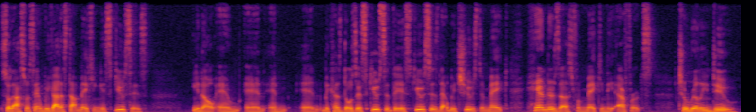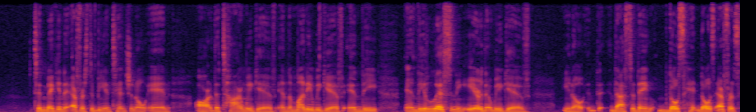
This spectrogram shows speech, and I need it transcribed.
So that's what I'm saying. We got to stop making excuses, you know, and and and and because those excuses, the excuses that we choose to make, hinders us from making the efforts to really do, to making the efforts to be intentional in our the time we give and the money we give and the and the listening ear that we give you know th- that's the thing. Those those efforts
